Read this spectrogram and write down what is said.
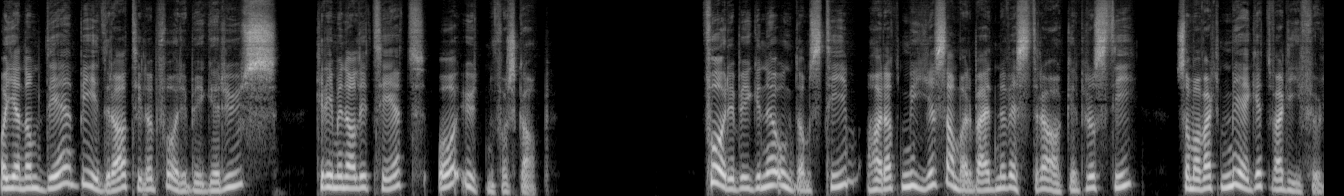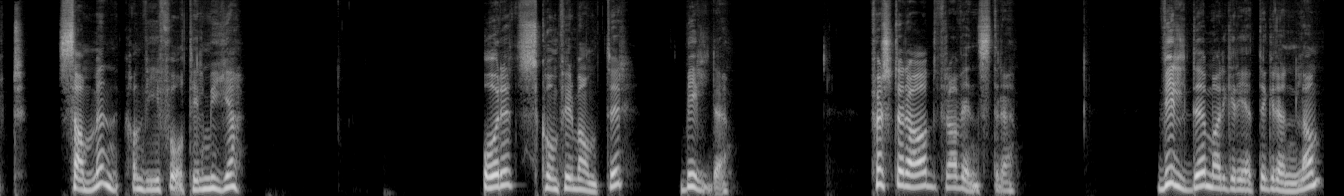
og gjennom det bidra til å forebygge rus, kriminalitet og utenforskap. Forebyggende ungdomsteam har hatt mye samarbeid med Vestre Aker prosti, som har vært meget verdifullt. Sammen kan vi få til mye. Årets konfirmanter Bilde Første rad fra venstre Vilde Margrethe Grønland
